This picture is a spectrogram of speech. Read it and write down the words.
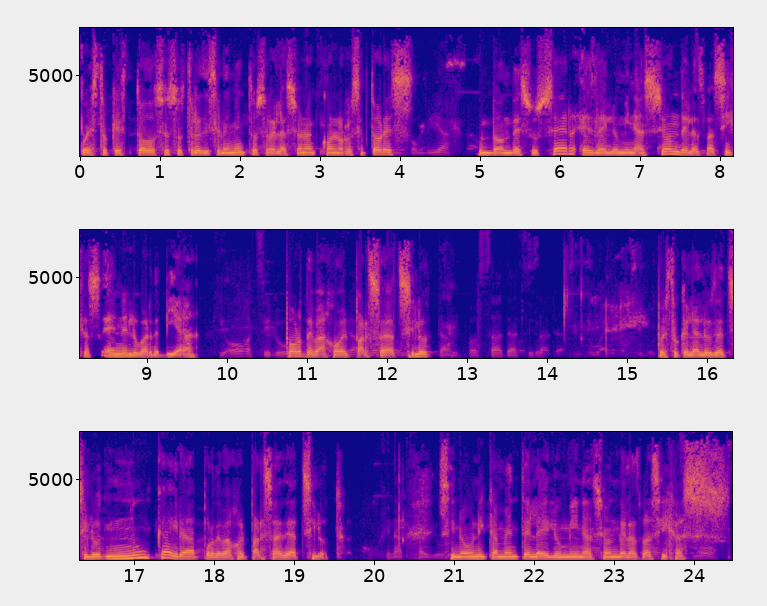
Puesto que todos esos tres discernimientos se relacionan con los receptores, donde su ser es la iluminación de las vasijas en el lugar de Bia, por debajo del Parsa Atzilut. Puesto que la luz de Atzilut nunca irá por debajo del Parsa de Atzilut. sino únicamente la iluminación de las vasijas.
